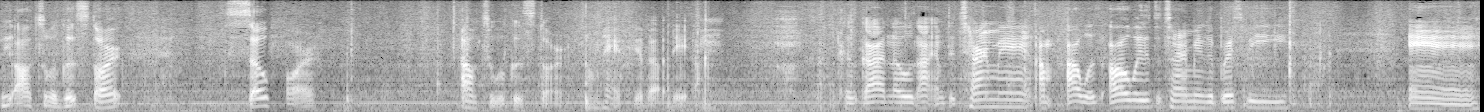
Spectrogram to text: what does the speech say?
We off to a good start. So far. Off to a good start. I'm happy about that because God knows I am determined. I'm, I was always determined to breastfeed. And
